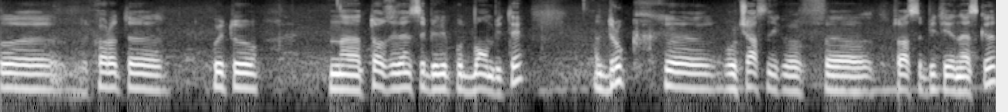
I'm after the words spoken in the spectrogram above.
а, хората, които на този ден са били под бомбите. Друг е, участник в е, това събитие днеска,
